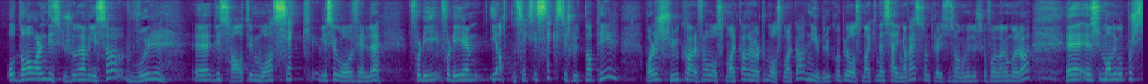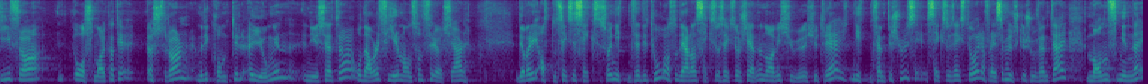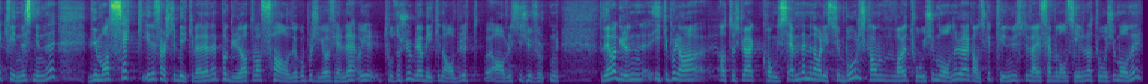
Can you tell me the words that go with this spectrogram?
Og Da var det en diskusjon i avisa hvor eh, de sa at vi må ha sekk hvis vi skal gå over fjellet. Fordi, fordi, I 1866, i slutten av april, var det sju karer fra Åsmarka dere hørte om Åsmarka, nybruk oppe i Åsmarken, Kjerringa vest, som Prøysen sang om i Du skal få en dag i morgen, eh, som hadde gått på ski fra Åsmarka til Østerdalen. Men de kom til Øyungen, Nysetra, og der var det fire mann som frøs i hjel. Det var i 1866. Så i 1932, altså det er da 66 år senere, nå er vi 2023, 1957, 66 år, det er flere som husker 57 her. Mannens minne, kvinnes minne. Vi må ha sekk i det første Birkebeinerrennet pga. at det var farlig å gå på ski over fjellet. Og I 2007 ble Birken avbrutt og avlyst i 2014. Så det var grunnen, Ikke pga. at det skulle være kongsemne, men det var litt symbolsk. Han var jo 22 måneder. Du er ganske tynn hvis du veier 5,5 kg og er 22 måneder.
